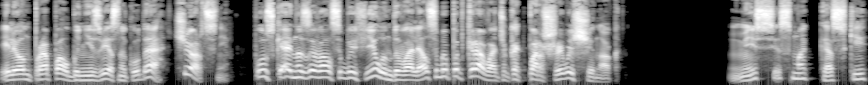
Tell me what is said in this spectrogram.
или он пропал бы неизвестно куда, черт с ним. Пускай назывался бы Филан, да валялся бы под кроватью, как паршивый щенок. Миссис Маккаски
